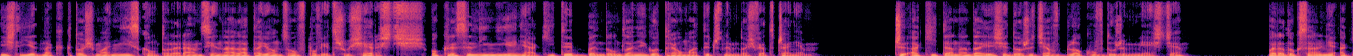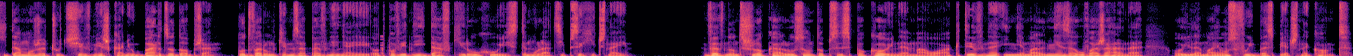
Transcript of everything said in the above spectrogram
Jeśli jednak ktoś ma niską tolerancję na latającą w powietrzu sierść, okresy linienia Akity będą dla niego traumatycznym doświadczeniem. Czy Akita nadaje się do życia w bloku w dużym mieście? Paradoksalnie Akita może czuć się w mieszkaniu bardzo dobrze, pod warunkiem zapewnienia jej odpowiedniej dawki ruchu i stymulacji psychicznej. Wewnątrz lokalu są to psy spokojne, mało aktywne i niemal niezauważalne, o ile mają swój bezpieczny kąt.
